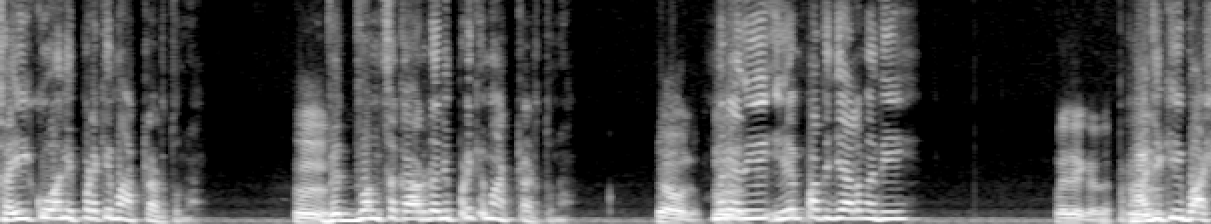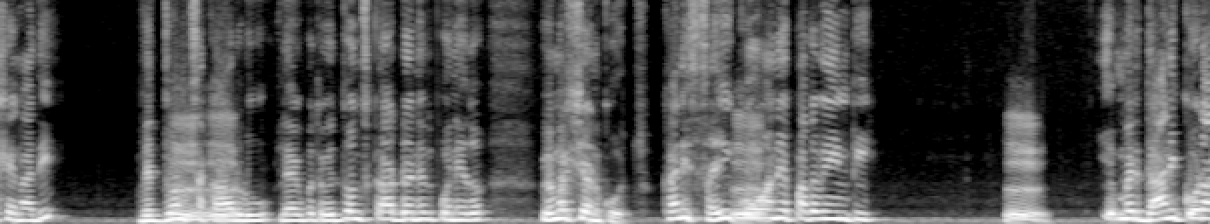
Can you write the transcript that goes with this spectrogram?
సైకో అని ఇప్పటికీ మాట్లాడుతున్నాం. విధ్వంసకారుడు అని ఇప్పటికీ మాట్లాడుతున్నాం. మరి అది ఏం పదజాలం అది? రాజకీయ భాష అది విధ్వంసకారుడు లేకపోతే విధ్వంసకారుడు అనేది పోనేదో విమర్శ అనుకోవచ్చు. కానీ సైకో అనే పదం ఏంటి? మరి దానికి కూడా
